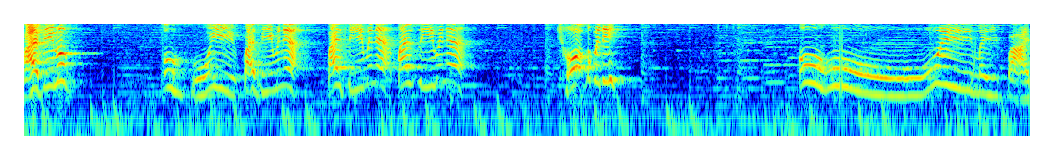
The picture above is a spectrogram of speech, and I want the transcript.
ปลายสีลูกโอ้โหยปลายสีไหมเนี่ยปลายสีไหมเนี่ยปลายสีไหมเนี่ยโชกเข้าไปดิโอ้โหไม่ปลาย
